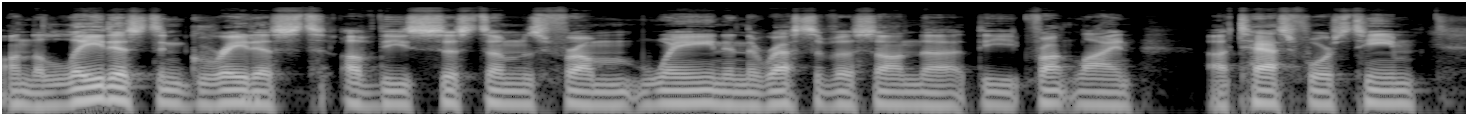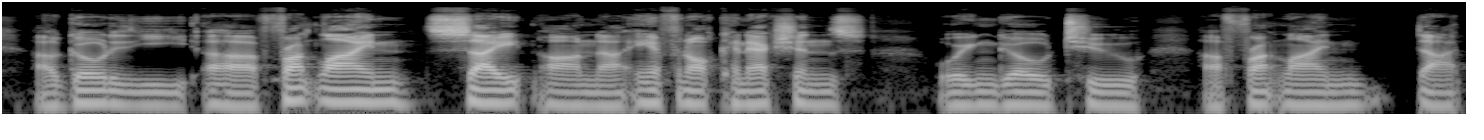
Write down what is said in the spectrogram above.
on the latest and greatest of these systems from Wayne and the rest of us on the the frontline uh, task force team, uh, go to the uh, frontline site on uh, Amphenol Connections, or you can go to uh, frontline dot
